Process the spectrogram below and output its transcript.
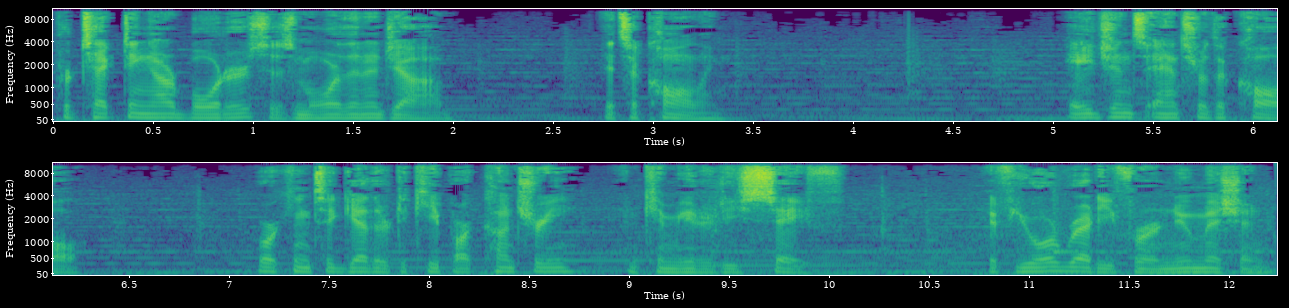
protecting our borders is more than a job, it's a calling. Agents answer the call, working together to keep our country and communities safe. If you're ready for a new mission,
